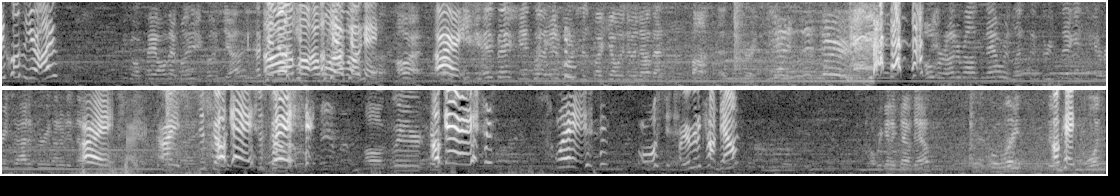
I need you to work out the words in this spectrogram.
you closing your eyes? You gonna pay all that money to close your eyes? Okay, oh, no, okay. I won't, I won't, okay, okay, okay. All right. All so right. Keep your head back, hands on the headboard, just like y'all are doing now. That's fine. That's great. You got it, sister. Over 100 miles an hour in less than three seconds, you're gonna reach out of 390. All right. All right. All right. Just go. Okay. Just go. Wait. All clear. Okay. Wait. Oh shit. Are you gonna count down? Are we gonna count down? Three, two, okay. One.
